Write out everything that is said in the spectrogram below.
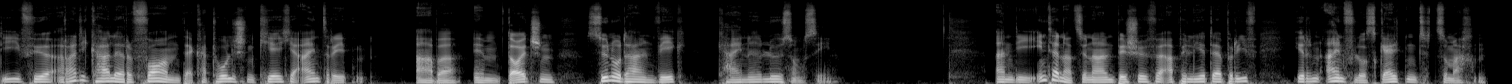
die für radikale Reform der katholischen Kirche eintreten – aber im deutschen synodalen Weg keine Lösung sehen. An die internationalen Bischöfe appelliert der Brief, ihren Einfluss geltend zu machen,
